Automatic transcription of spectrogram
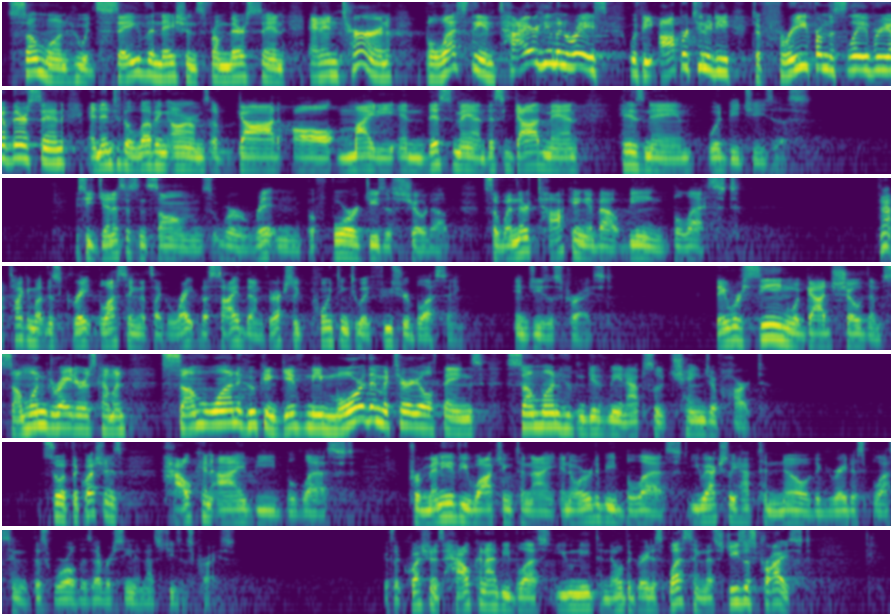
someone who would save the nations from their sin, and in turn, bless the entire human race with the opportunity to free from the slavery of their sin and into the loving arms of God Almighty. And this man, this God man, his name would be Jesus. You see, Genesis and Psalms were written before Jesus showed up. So when they're talking about being blessed, they're not talking about this great blessing that's like right beside them. They're actually pointing to a future blessing in Jesus Christ. They were seeing what God showed them. Someone greater is coming, someone who can give me more than material things, someone who can give me an absolute change of heart. So if the question is, how can I be blessed? For many of you watching tonight, in order to be blessed, you actually have to know the greatest blessing that this world has ever seen, and that's Jesus Christ. If the question is, how can I be blessed? You need to know the greatest blessing. That's Jesus Christ.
